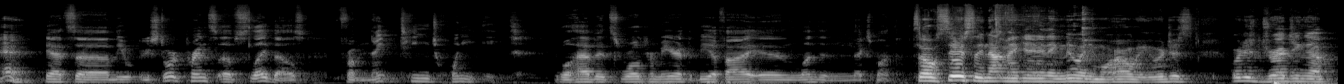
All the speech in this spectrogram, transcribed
Man, Yeah, it's uh, the restored prints of Sleigh Bells from 1928. We'll have its world premiere at the BFI in London next month. so seriously, not making anything new anymore, are we? We're just we're just dredging up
